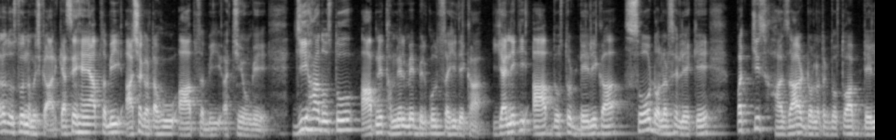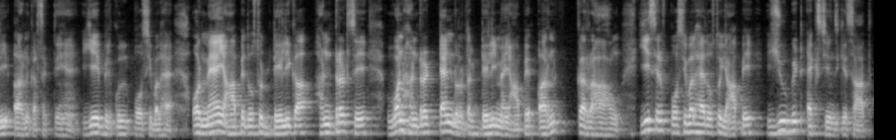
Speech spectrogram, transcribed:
हेलो दोस्तों, नमस्कार। कैसे हैं आप सभी? आशा करता हूँ आप सभी अच्छे होंगे। जी हाँ दोस्तों, आपने थंबनेल में बिल्कुल सही देखा। यानी कि आप दोस्तों डेली का 100 डॉलर से लेके पच्चीस हज़ार डॉलर तक दोस्तों, आप डेली अर्न कर सकते हैं। ये बिल्कुल पॉसिबल है। और मैं यहाँ पे दोस्तों डेली का हंड्रेड से वन हंड्रेड टेन डॉलर तक डेली मैं यहाँ पे अर्न कर रहा हूँ। ये सिर्फ़ पॉसिबल है दोस्तों यहाँ पे यूबिट एक्सचेंज के साथ।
